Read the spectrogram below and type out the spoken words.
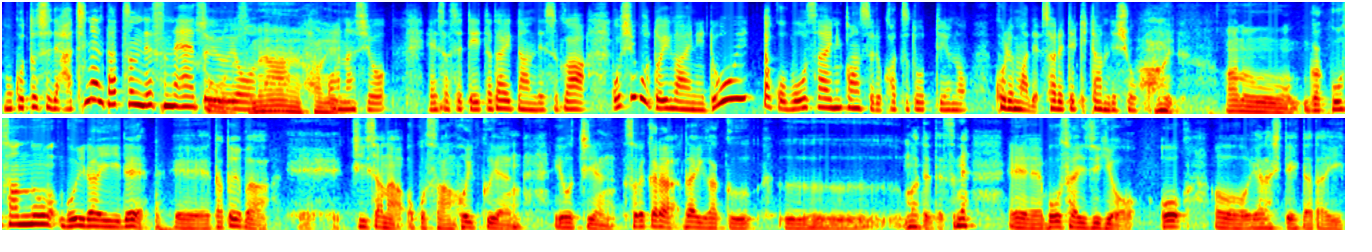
もう今年で8年経つんですねというようなはい。お話を、えーさせていただいたんですがお仕事以外にどういったこう防災に関する活動っていうのをこれまでされてきたんでしょうか？はい。あの学校さんのご依頼で、えー例えば、えー小さなお子さん保育園幼稚園それから大学までですね、えー防災事業をおやらせていただい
